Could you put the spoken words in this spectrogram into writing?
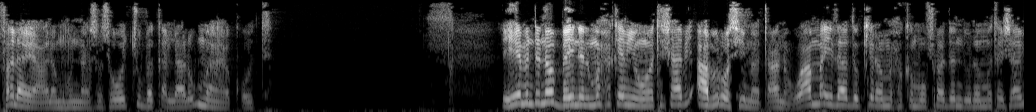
فلا يعلمه الناس سوچو بقلالو ما يقوت ይሄ ምንድነው? በይን ልሙሕከም ወተሻቢ አብሮ ሲመጣ ነው። ወአማ ኢዛ ዙኪረ ልሙሕከም ውፍረደን ዱነ ሙተሻቢ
